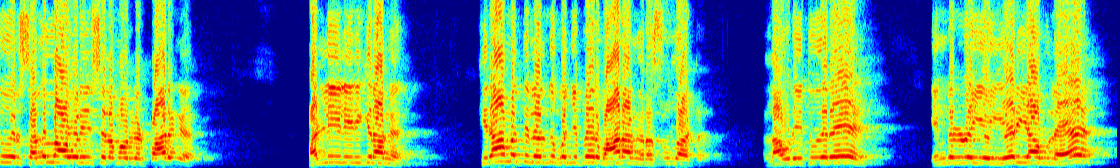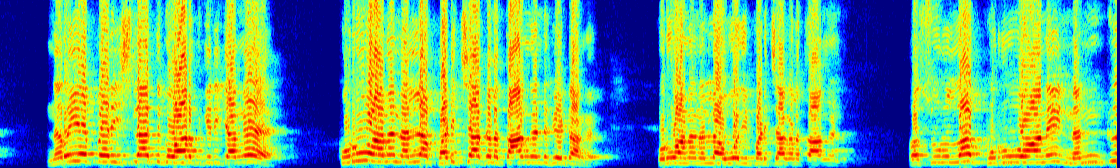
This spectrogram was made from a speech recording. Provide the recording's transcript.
தூதர் ஸல்லல்லாஹு அலிஸ்லாம் அவர்கள் பாருங்க பள்ளியில் இருக்கிறாங்க. கிராமத்தில இருந்து கொஞ்சம் பேர் வாராங்க ரசூல்லாட்டு. அல்லாவுடைய தூதரே எங்களுடைய ஏரியாவுல நிறைய பேர் இஸ்லாத்துக்கு வாரத்துக்கு இருக்காங்க. குருவான நல்லா படிச்சாக்களை தாங்கன்னு கேட்டாங்க. குருவான நல்லா ஓதி படிச்சாக்களை தாங்கன்னு. ரசூலுல்லா குருவானை நன்கு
